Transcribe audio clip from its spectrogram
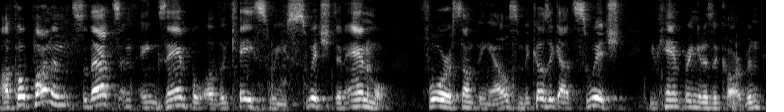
I'll call upon. So that's an example of a case where you switched an animal for something else, and because it got switched, you can't bring it as a carbon.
